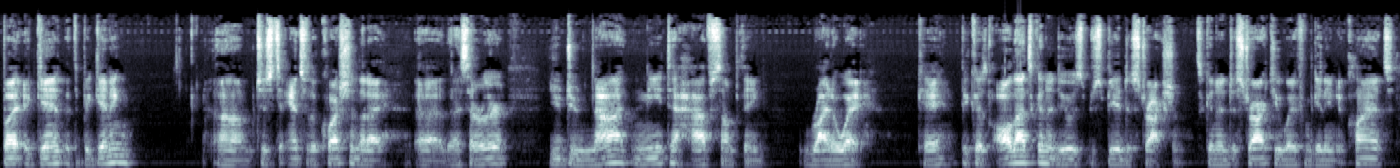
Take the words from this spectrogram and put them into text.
But again, at the beginning, um, just to answer the question that I uh, that I said earlier, you do not need to have something right away, okay? Because all that's going to do is just be a distraction. It's going to distract you away from getting new clients,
